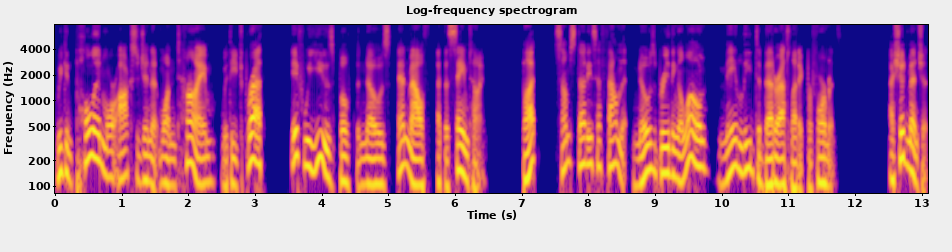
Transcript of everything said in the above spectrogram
we can pull in more oxygen at one time with each breath if we use both the nose and mouth at the same time. But some studies have found that nose breathing alone may lead to better athletic performance. I should mention,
